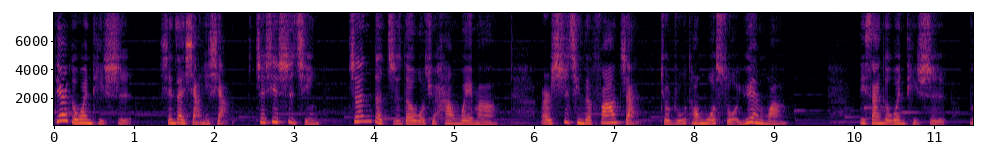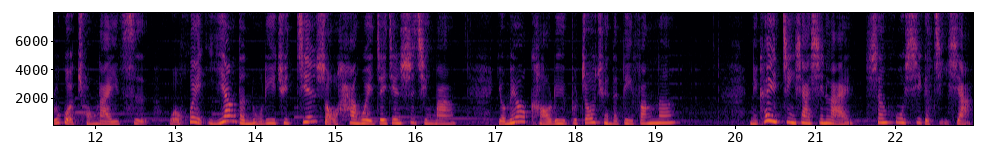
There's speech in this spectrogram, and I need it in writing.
第二个问题是：现在想一想，这些事情真的值得我去捍卫吗？而事情的发展就如同我所愿吗？第三个问题是：如果重来一次？我会一样的努力去坚守捍卫这件事情吗？有没有考虑不周全的地方呢？你可以静下心来，深呼吸个几下，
